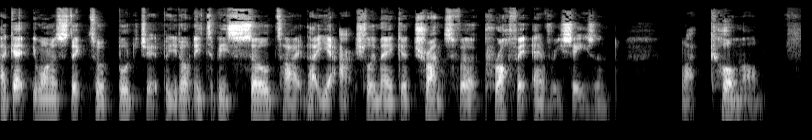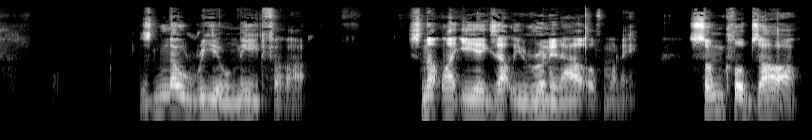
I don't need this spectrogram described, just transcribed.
I get you want to stick to a budget, but you don't need to be so tight that you actually make a transfer profit every season. Like, come on. There's no real need for that. It's not like you're exactly running out of money. Some clubs are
